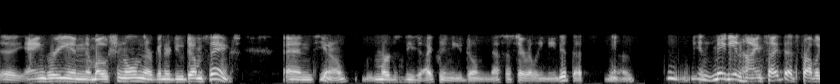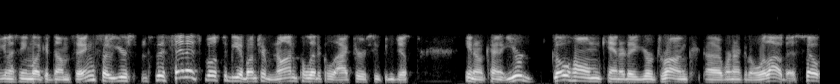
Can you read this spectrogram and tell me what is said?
uh, angry and emotional, and they're going to do dumb things. And you know, Emergencies Act, when you don't necessarily need it, that's you know maybe in hindsight, that's probably going to seem like a dumb thing. So you're the Senate's supposed to be a bunch of non-political actors who can just, you know, kind of you're go home, Canada. You're drunk. Uh, we're not going to allow this. So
